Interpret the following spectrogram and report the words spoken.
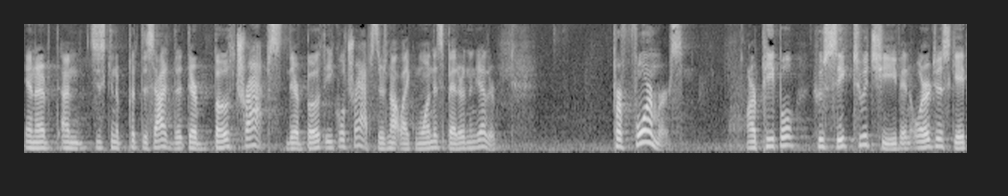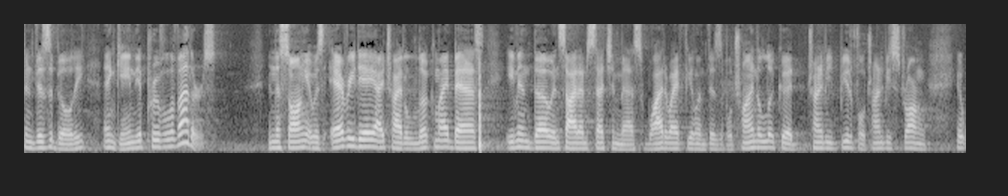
And I'm just going to put this out that they're both traps. They're both equal traps. There's not like one that's better than the other. Performers are people who seek to achieve in order to escape invisibility and gain the approval of others. In the song, it was Every day I try to look my best, even though inside I'm such a mess. Why do I feel invisible? Trying to look good, trying to be beautiful, trying to be strong, know,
